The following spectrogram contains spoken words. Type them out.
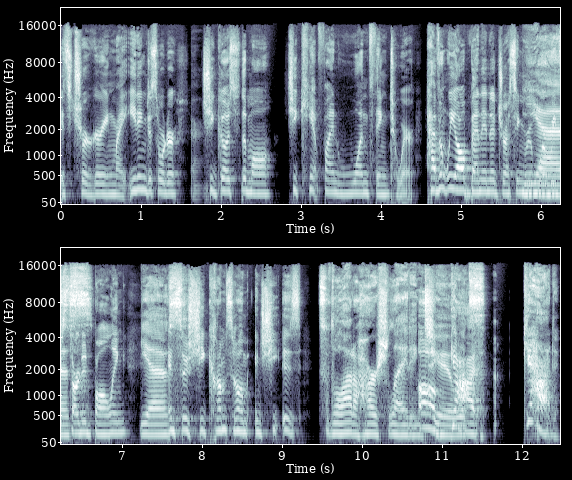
It's triggering my eating disorder. She goes to the mall. she can't find one thing to wear. Haven't we all been in a dressing room where we've started bawling? Yes. And so she comes home and she is, It's a lot of harsh lighting oh too. God, It's- God.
